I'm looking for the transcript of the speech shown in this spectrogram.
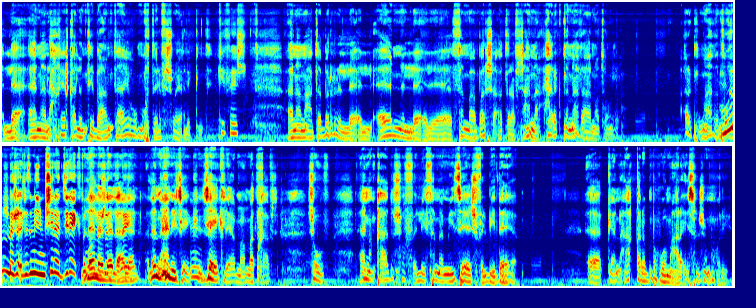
لا أنا الحقيقة الانطباع نتاعي هو مختلف شوية عليك أنت. كيفاش؟ أنا نعتبر الآن ثم برشا أطراف. شحال حركة النهضة على تونجو مهمه لازم نمشي لها directe لا لا لا لا, لا, لا, لا أنا جايك جايك ما, ما تخافش. شوف أنا قاعد نشوف اللي ثم مزاج في البداية. آه كان أقرب هو مع رئيس الجمهورية.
